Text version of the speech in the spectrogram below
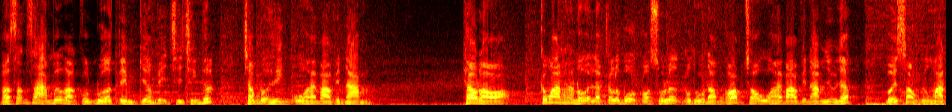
và sẵn sàng bước vào cuộc đua tìm kiếm vị trí chính thức trong đội hình U23 Việt Nam. Theo đó, Công an Hà Nội là câu lạc bộ có số lượng cầu thủ đóng góp cho U23 Việt Nam nhiều nhất với 6 gương mặt.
